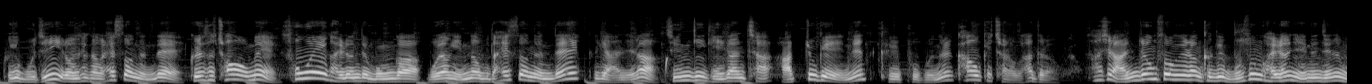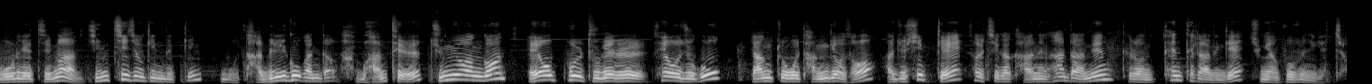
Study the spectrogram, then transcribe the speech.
그게 뭐지? 이런 생각을 했었는데 그래서 처음에 소에 관련된 뭔가 모양이 있나 보다 했었는데 그게 아니라 증기 기관차 앞쪽에 있는 그 부분을 카우 캐처라고 하더라고요. 사실 안정성이랑 그게 무슨 관련이 있는지는 모르겠지만 진취적인 느낌? 뭐 다 밀고 간다? 뭐 아무튼 중요한 건 에어폴 두 개를 세워주고 양쪽을 당겨서 아주 쉽게 설치가 가능하다는 그런 텐트라는 게 중요한 부분이겠죠.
